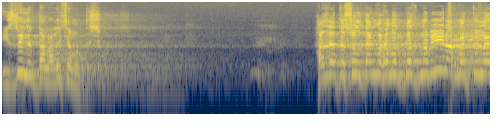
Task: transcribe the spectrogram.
ইসরায়েলের দালাল হয়েছে আমার দেশে। হজরত সুলতান মাহমুদ গজনবী রহমতুল্লাহ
